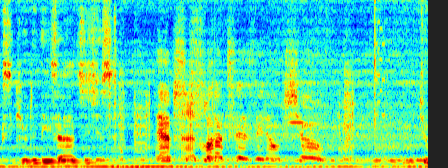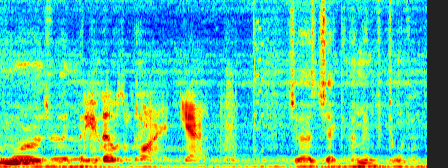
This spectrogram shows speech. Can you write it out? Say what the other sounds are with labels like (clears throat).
executed these hostages. Absolutely. Uh, Buck says they don't show. Two morons really make Believe that was implied, yeah. Just checking. I'm in for 20.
